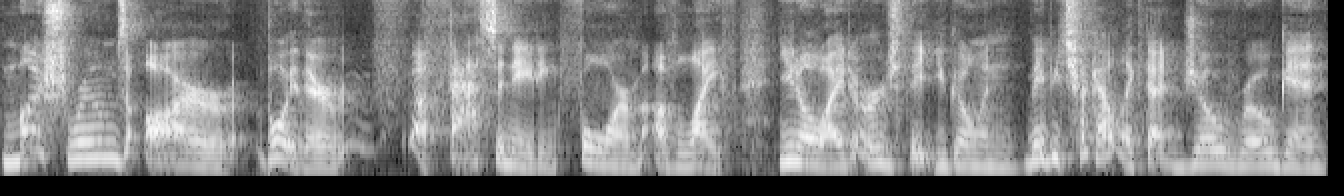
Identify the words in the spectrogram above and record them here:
Mushrooms are, boy, they're a fascinating form of life. You know, I'd urge that you go and maybe check out like that Joe Rogan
